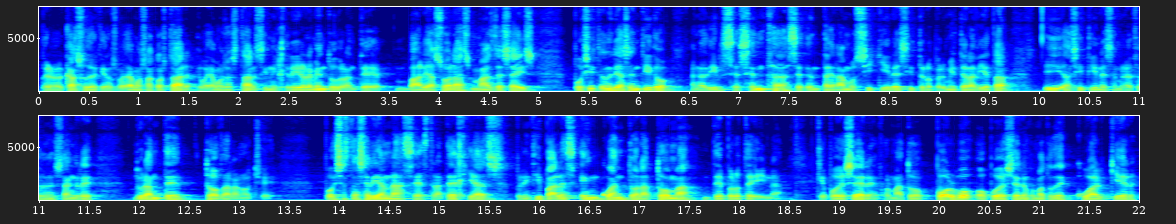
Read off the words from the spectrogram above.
Pero en el caso de que nos vayamos a acostar y vayamos a estar sin ingerir alimento durante varias horas, más de 6, pues sí tendría sentido añadir 60-70 gramos si quieres, si te lo permite la dieta, y así tienes aminoácidos en sangre durante toda la noche. Pues estas serían las estrategias principales en cuanto a la toma de proteína, que puede ser en formato polvo o puede ser en formato de cualquier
